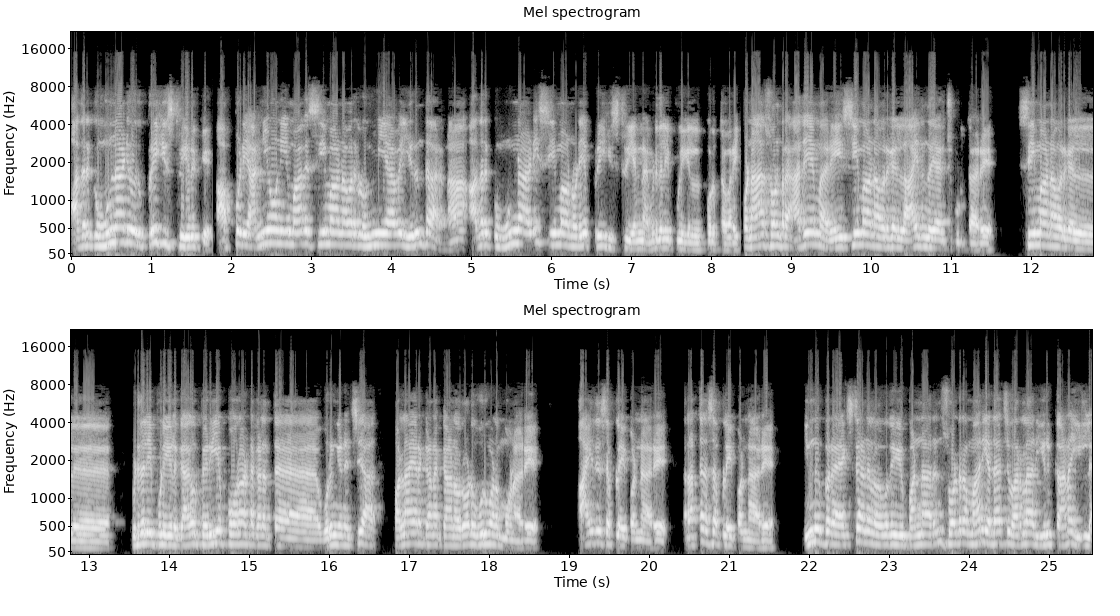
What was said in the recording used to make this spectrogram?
அதற்கு முன்னாடி ஒரு ப்ரீ ஹிஸ்டரி இருக்கு. அப்படி அந்யோன்யமாக சீமான் அவர்கள் உண்மையாவே இருந்தாருன்னா அதற்கு முன்னாடி சீமானுடைய ப்ரீ ஹிஸ்டரி என்ன? விடுதலை புலிகள் பொறுத்தவரை. இப்ப நான் சொல்றேன் அதே மாதிரி சீமான் அவர்கள் ஆயுதம் தயாரிச்சு கொடுத்தாரு. சீமான் அவர்கள் விடுதலை புலிகளுக்காக பெரிய போராட்ட களத்தை ஒருங்கிணைச்சு பல்லாயிரக்கணக்கானவரோட ஊர்வலம் போனாரு. ஆயுத சப்ளை பண்ணாரு ரத்த சப்ளை பண்ணாரு இன்னும் பிற எக்ஸ்டர்னல் உதவி பண்ணாருன்னு சொல்ற மாதிரி ஏதாச்சும் வரலாறு இருக்கானா இல்ல.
